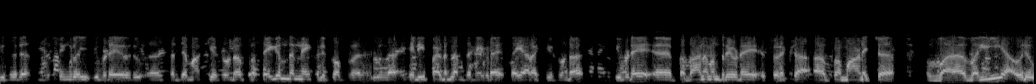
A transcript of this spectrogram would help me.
വിദൂര ദൃശ്യങ്ങളിൽ ഇവിടെ ഒരു സജ്ജമാക്കിയിട്ടുണ്ട്. പ്രത്യേകം തന്നെ ഹെലികോപ്റ്റർ ഹെലിപാഡ് എല്ലാം തന്നെ ഇവിടെ തയ്യാറാക്കിയിട്ടുണ്ട്. ഇവിടെ പ്രധാനമന്ത്രിയുടെ സുരക്ഷ പ്രമാണിച്ച് വലിയ ഒരു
